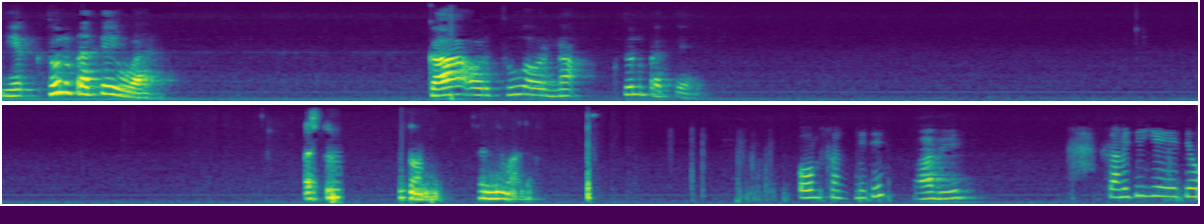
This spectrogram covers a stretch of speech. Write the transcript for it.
ये थुन प्रत्यय हुआ है। का और थु और न थुन प्रत्यय है। अस्तु धन्यवाद। ओम स्वामी जी। हाँ जी। स्वामी जी ये जो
